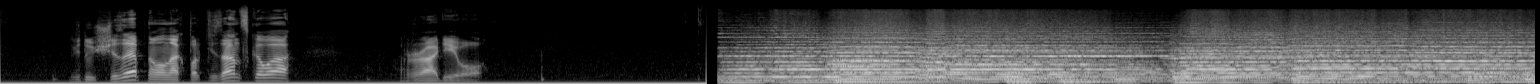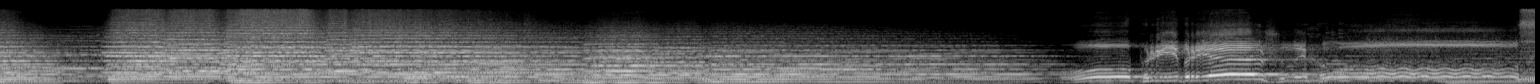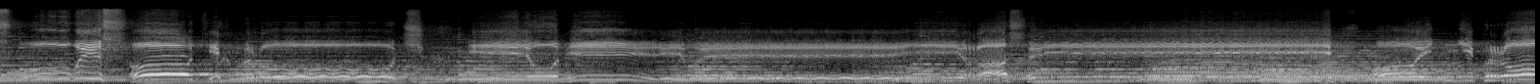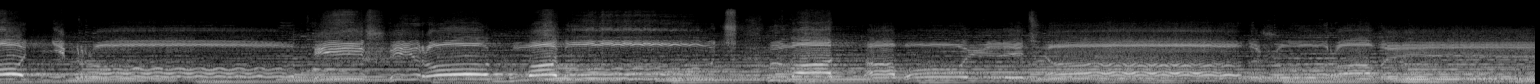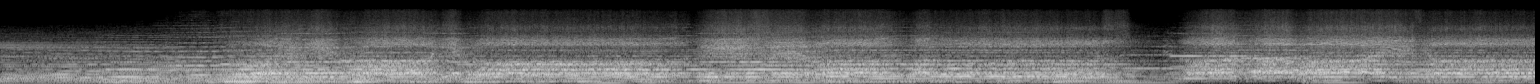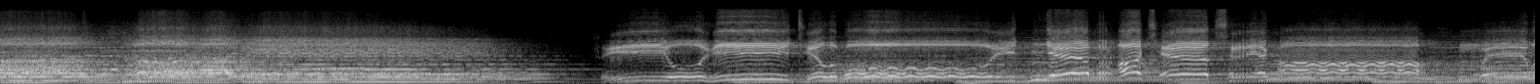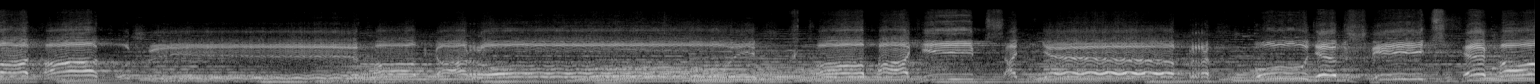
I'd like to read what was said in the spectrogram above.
ведущий ЗЭП на волнах партизанского радио. asleep. отец река, мы в атаку шли под горой. Кто погиб за Днепр, будет жить века.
